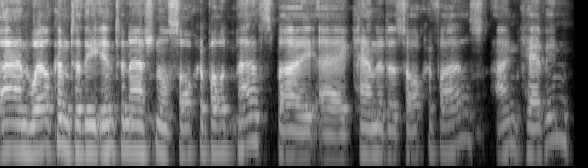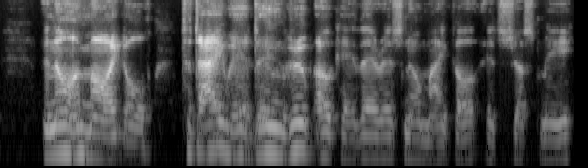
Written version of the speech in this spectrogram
and welcome to the International Soccer Podcast by uh, Canada Soccerphiles. I'm Kevin and I'm Michael. Today we're doing group. Okay, there is no Michael, it's just me.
